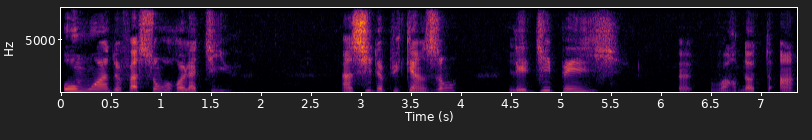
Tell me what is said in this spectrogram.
au moins de façon relative. Ainsi, depuis quinze ans, les dix pays, euh, voire note 1,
